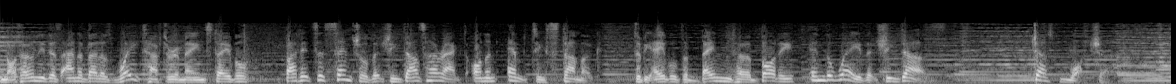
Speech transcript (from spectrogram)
Not only does Anabela's weight have to remain stable, but it's essential that she does her act on an empty stomach, to be able to bend her body in the way that she does. Just watch her.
